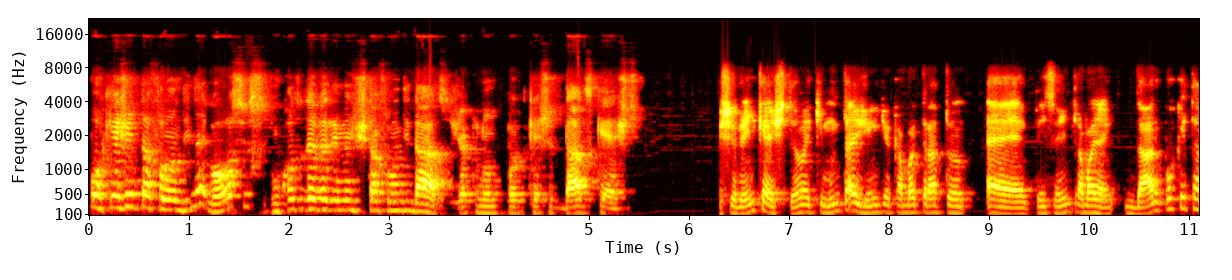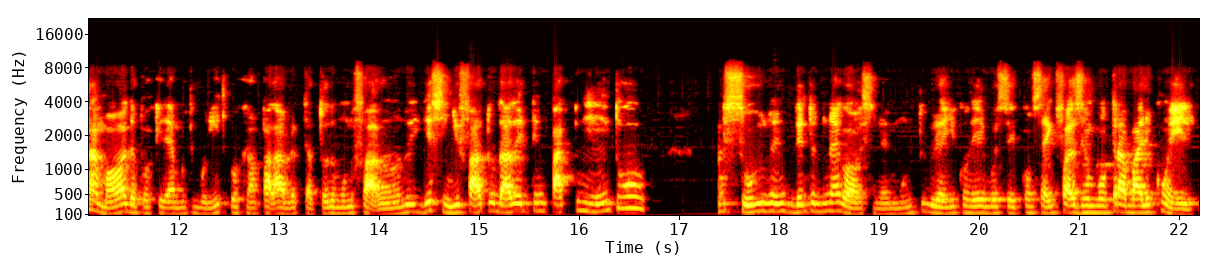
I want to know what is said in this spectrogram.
Porque a gente está falando de negócios, enquanto deveríamos estar falando de dados, já que o nome do podcast é DadosCast. A grande questão é que muita gente acaba tratando, é, pensando em trabalhar em dado porque está na moda, porque ele é muito bonito, porque é uma palavra que está todo mundo falando, e assim, de fato o dado ele tem um impacto muito absurdo dentro do negócio, né? Muito grande quando ele, você consegue fazer um bom trabalho com ele.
